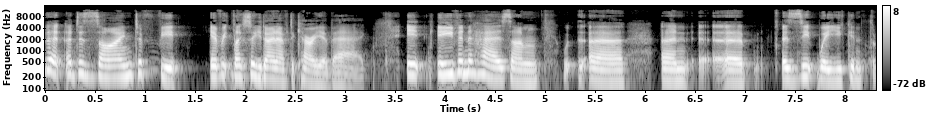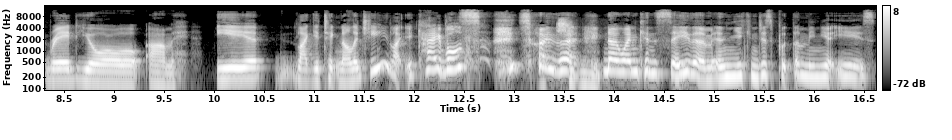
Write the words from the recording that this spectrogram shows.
that are designed to fit every like so you don't have to carry a bag. It even has um uh, an uh, a zip where you can thread your um ear like your technology like your cables so that no one can see them and you can just put them in your ears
